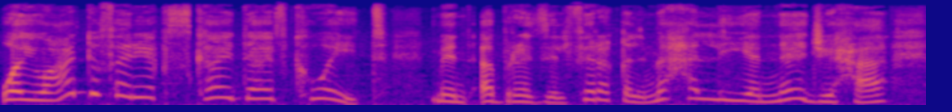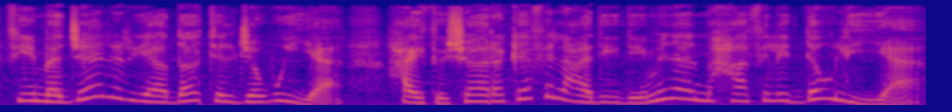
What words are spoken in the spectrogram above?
ويعد فريق Skydive Kuwait من أبرز الفرق المحلية الناجحة في مجال الرياضات الجوية حيث شارك في العديد من المحافل الدولية.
